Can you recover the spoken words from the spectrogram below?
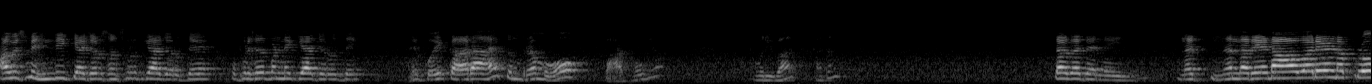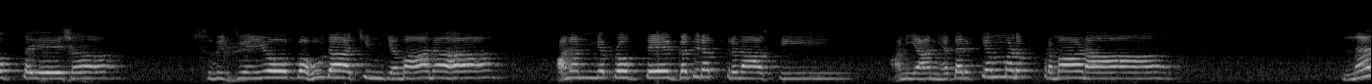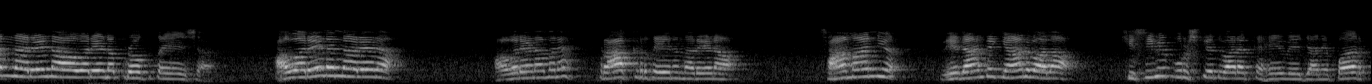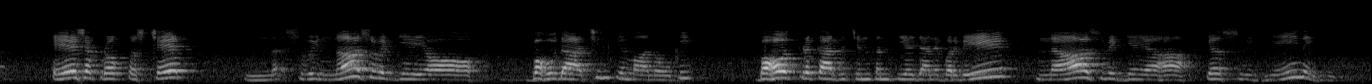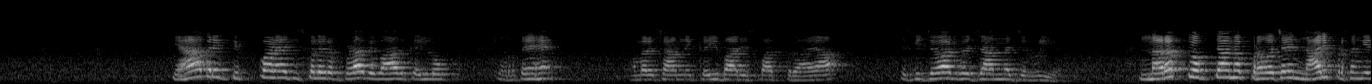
अब इसमें हिंदी क्या ज़रूरत, संस्कृत क्या ज़रूरत है? उपनिषद पढ़ने क्या ज़रूरत है? है कोई कह रहा है, तुम ब्रह्म हो, बात हो गया, पूरी बात खत्म। कहते नहीं। नरेणावरेण प्रोक्त सुविज्ञेयो बहुधा चिंत्यमान अनन्य प्रोक्ते गतिरत्र नास्ति। अन्यान्यतर्क्यम प्रमाणा न नरेण अवरेण प्रोक्त अवरेण नरेण। अवरेण मने प्राकृत नरेण। सामान्य वेदांत ज्ञान वाला किसी भी पुरुष के द्वारा कहे हुए जाने पर एश प्रोक्त न सुविज्ञेय। बहुधा चिंत्य मानो भी बहुत प्रकार से चिंतन किए जाने पर भी न स्विज्ञेय। यह स्विज्ञ नहीं है। यहाँ पर एक टिप्पण है जिसको लेकर बड़ा विवाद कई लोग करते हैं। हमारे सामने कई बार इस बात पर आया। इसकी जवाब से जानना ज़रूरी है। नरत्वक्ता न प्रवचन नारी प्रसंग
